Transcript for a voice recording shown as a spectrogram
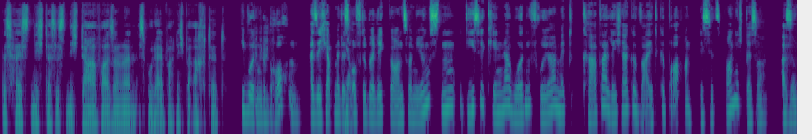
Das heißt nicht, dass es nicht da war, sondern es wurde einfach nicht beachtet. Die wurden gebrochen. Also ich habe mir das ja. oft überlegt bei unserem Jüngsten. Diese Kinder wurden früher mit körperlicher Gewalt gebrochen. Ist jetzt auch nicht besser. Also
